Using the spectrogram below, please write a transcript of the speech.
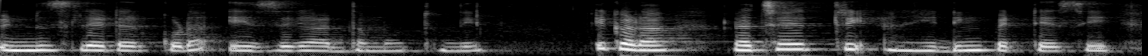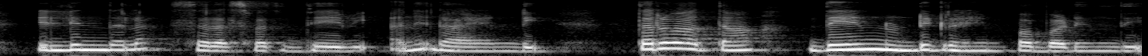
ఇన్విజిలేటర్ కూడా ఈజీగా అర్థమవుతుంది. ఇక్కడ రచయిత్రి అని హెడ్డింగ్ పెట్టేసి ఇల్లిందల సరస్వతి దేవి అని రాయండి. తర్వాత దేని నుండి గ్రహింపబడింది?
